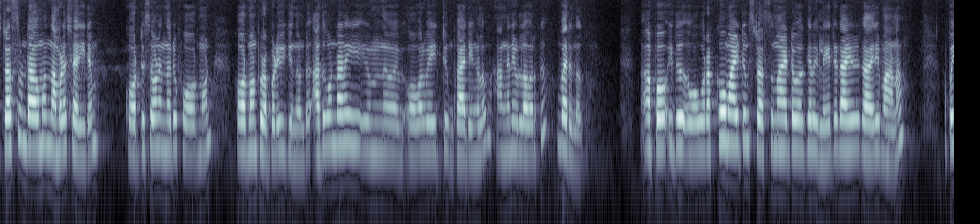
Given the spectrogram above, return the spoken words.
സ്ട്രെസ് ഉണ്ടാകുമ്പോൾ നമ്മുടെ ശരീരം കോർട്ടിസോൺ എന്നൊരു ഹോർമോൺ ഹോർമോൺ പുറപ്പെടുവിക്കുന്നുണ്ട്. അതുകൊണ്ടാണ് ഈ ഓവർ വെയ്റ്റും കാര്യങ്ങളും അങ്ങനെയുള്ളവർക്ക് വരുന്നത്. അപ്പോൾ ഇത് ഉറക്കവുമായിട്ടും സ്ട്രെസ്സുമായിട്ടും ഒക്കെ റിലേറ്റഡ് ആയ ഒരു കാര്യമാണ്. അപ്പോൾ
